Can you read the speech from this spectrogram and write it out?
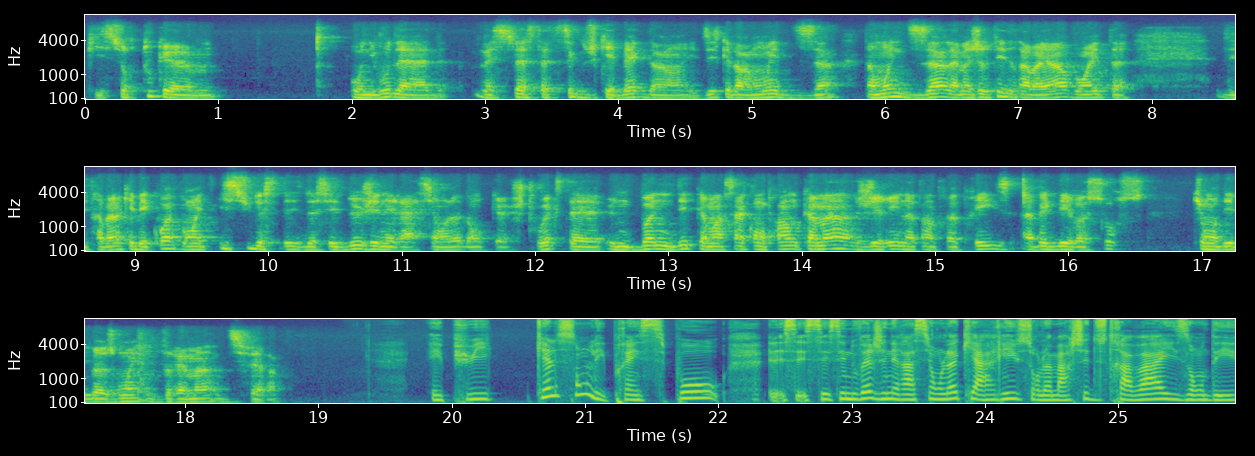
Puis surtout que au niveau de la, l'Institut statistique du Québec, ils disent que dans moins de 10 ans, dans moins de 10 ans, la majorité des travailleurs vont être, des travailleurs québécois vont être issus de, de ces deux générations-là. Donc, je trouvais que c'était une bonne idée de commencer à comprendre comment gérer notre entreprise avec des ressources qui ont des besoins vraiment différents. Et puis, quels sont les principaux, ces, nouvelles générations-là qui arrivent sur le marché du travail, ils ont des,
